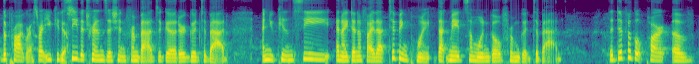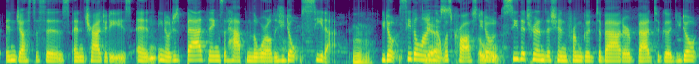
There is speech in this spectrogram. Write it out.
the progress, right? You can Yes. see the transition from bad to good or good to bad. And you can see and identify that tipping point that made someone go from good to bad. The difficult part of injustices and tragedies and you know just bad things that happen in the world is you don't see that. You don't see the line Mm-hmm. Yes. that was crossed. You Ooh. don't see the transition from good to bad or bad to good. You don't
